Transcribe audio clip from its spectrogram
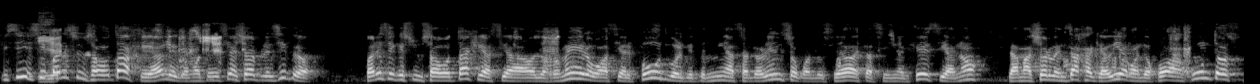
Y sí, sí, parece un sabotaje, Ale, como te decía yo al principio, parece que es un sabotaje hacia los Romero o hacia el fútbol que tenía San Lorenzo cuando se daba esta sinergia, ¿no? La mayor ventaja que había cuando jugaban juntos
